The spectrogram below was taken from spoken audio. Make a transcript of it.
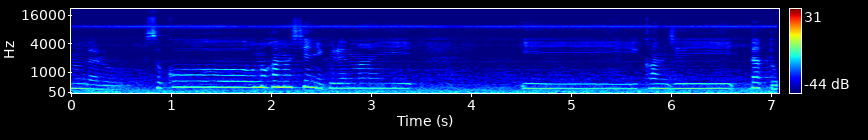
なんだろう。そこの話に触れないいい感じだと、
